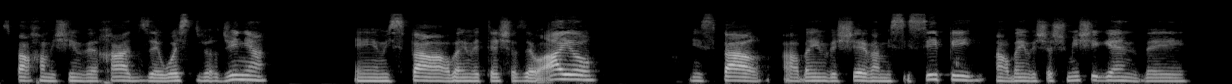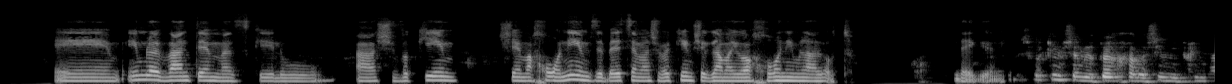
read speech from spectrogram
מספר 51, זה ווסט וירג'יניה, מספר 49 זה אוהיו, מספר 47 מיסיסיפי, 46 מישיגן, ואם לא הבנתם, אז כאילו, השווקים שהם אחרונים, זה בעצם השווקים שגם היו אחרונים לעלות. די הגיוני. שווקים שהם יותר חלשים מבחינה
